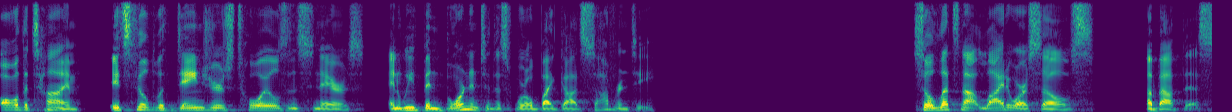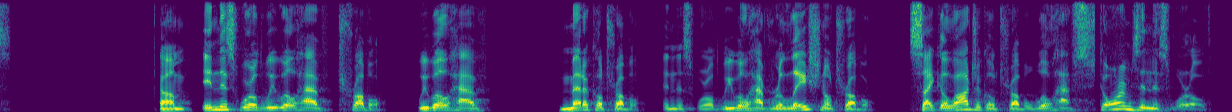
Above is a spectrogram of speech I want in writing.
all the time. It's filled with dangers, toils, and snares. And we've been born into this world by God's sovereignty. So let's not lie to ourselves about this. Um, in this world, we will have trouble. We will have medical trouble in this world. We will have relational trouble, psychological trouble. We'll have storms in this world.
